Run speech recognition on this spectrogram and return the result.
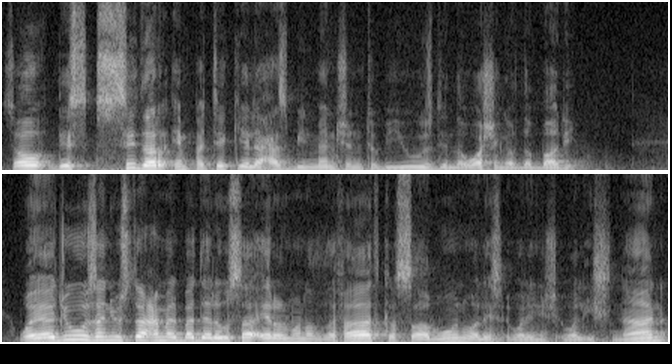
so this sidr in particular has been mentioned to be used in the washing of the body ويجوز أن يستعمل بدل سائر المنظفات كالصابون والإشنان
